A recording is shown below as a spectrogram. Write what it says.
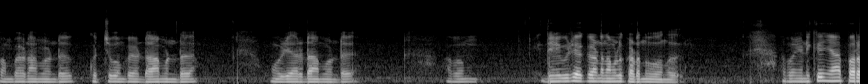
പമ്പ ഡാമുണ്ട് കൊച്ചു പമ്പ ഡാമുണ്ട് മൂഴിയാർ ഡാമുണ്ട്. അപ്പം ഇതിന് വഴിയൊക്കെയാണ് നമ്മൾ കടന്നു പോകുന്നത് അപ്പോൾ എനിക്ക് ഞാൻ പറ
